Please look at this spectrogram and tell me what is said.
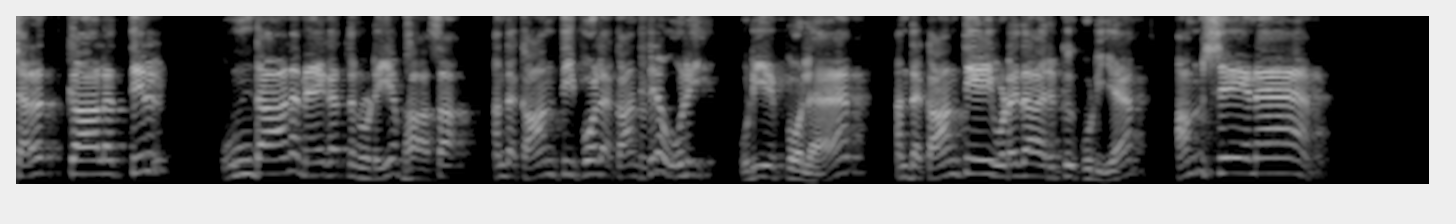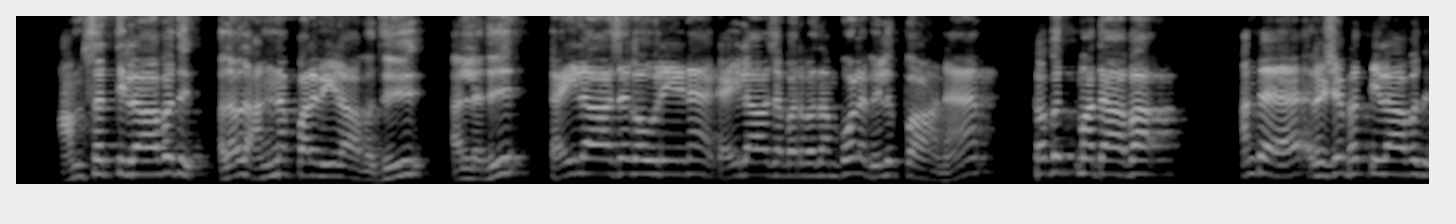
சரத்காலத்தில் உண்டான மேகத்தினுடைய பாசா. அந்த காந்தி போல காந்தின ஒளி ஒளியை போல அந்த காந்தியை உடையதா இருக்கக்கூடிய அம்சேன. அம்சத்திலாவது அதாவது அன்னப்பறவையிலாவது அல்லது கைலாச கௌரேன கைலாச பர்வதம் போல வெளுப்பான கபுத்மதாவா. அந்த ரிஷபத்திலாவது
